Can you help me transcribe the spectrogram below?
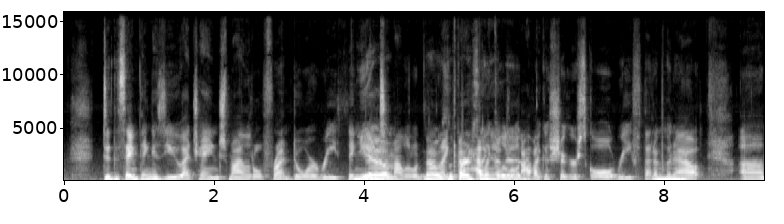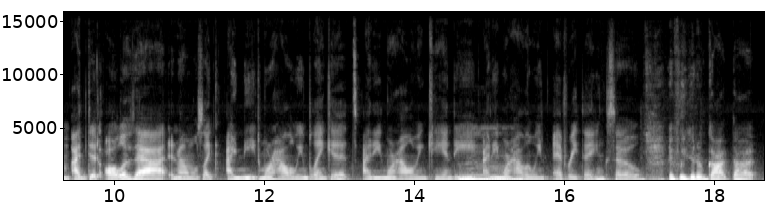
did the same thing as you. I changed my little front door wreath thingy Yeah, to my little like I had like a I little did. I have like a sugar skull wreath that I put out. Um, I did all of that, and I was like, I need more Halloween blankets. I need more Halloween candy. I need Mm. more Halloween everything. So If we could have got that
